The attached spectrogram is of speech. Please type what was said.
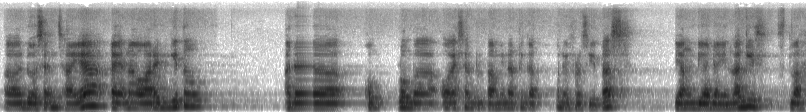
eh, dosen saya kayak nawarin gitu ada lomba OSN Pertamina tingkat universitas yang diadain lagi setelah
